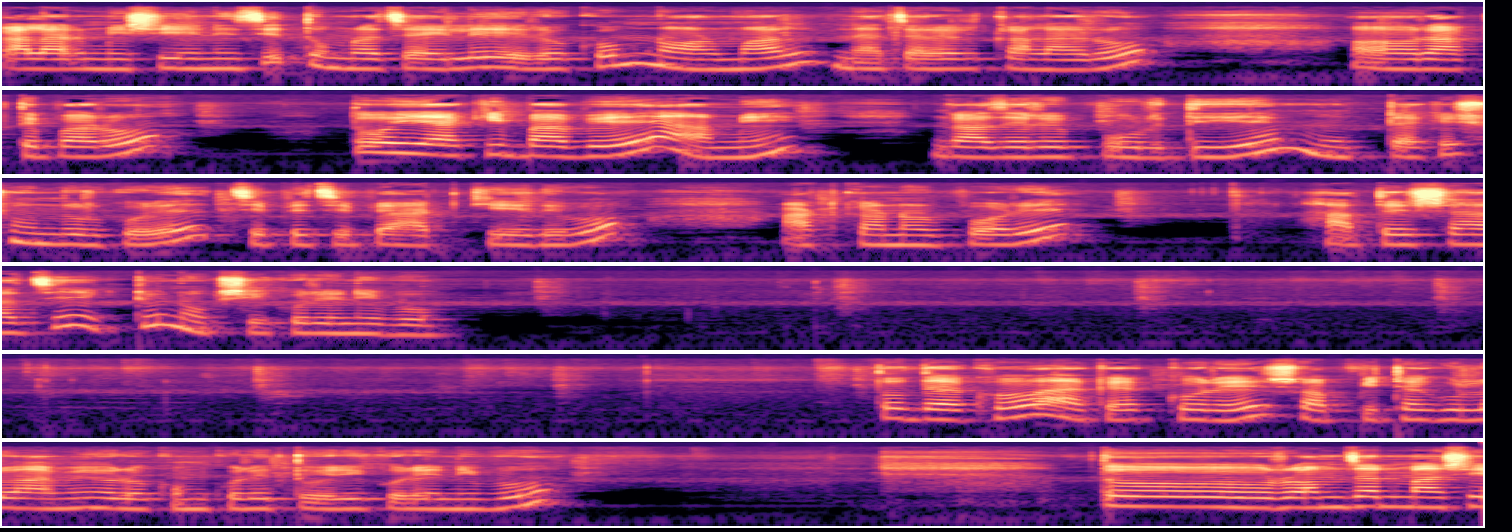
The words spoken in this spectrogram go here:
কালার মিশিয়ে নিয়েছি তোমরা চাইলে এরকম নর্মাল, ন্যাচারাল কালারও রাখতে পারো। তো ওই একইভাবে আমি গাজরের পুর দিয়ে মুখটাকে সুন্দর করে চেপে চেপে আটকিয়ে দেব। আটকানোর পরে হাতের সাহায্যে একটু নকশি করে নেব। তো দেখো, এক এক করে সব পিঠাগুলো আমি ওরকম করে তৈরি করে নিব। তো রমজান মাসে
